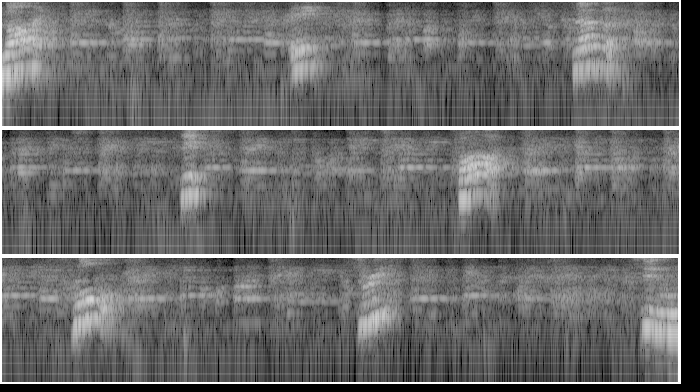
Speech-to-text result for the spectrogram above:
Nine. Eight. Seven. Six. Five. Four. Three. Two.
